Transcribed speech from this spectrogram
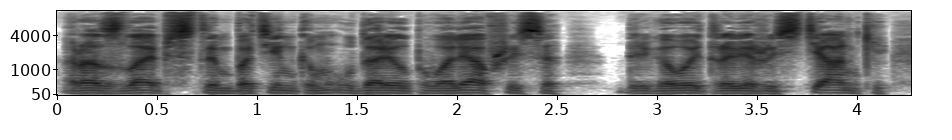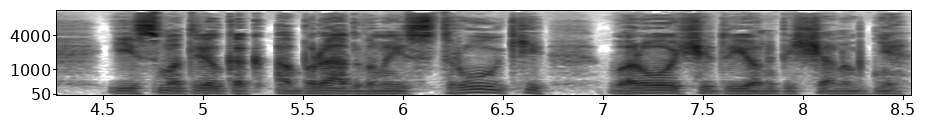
разлапистым ботинком ударил повалявшейся береговой траве жестянки и смотрел, как обрадованные струйки ворочают ее на песчаном дне.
